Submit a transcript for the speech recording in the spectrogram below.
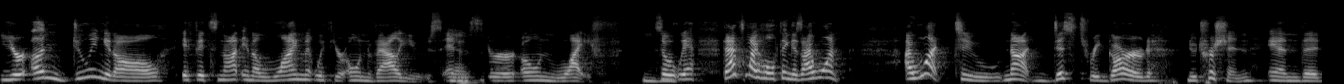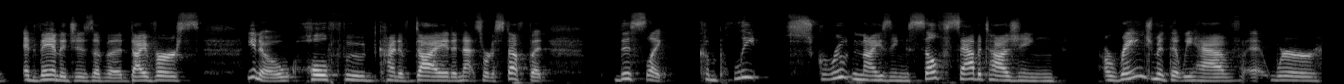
you're undoing it all if it's not in alignment with your own values and yes. your own life. Mm-hmm. So we, that's my whole thing is I want I want to not disregard nutrition and the advantages of a diverse, you know, whole food kind of diet and that sort of stuff, but this like complete scrutinizing, self-sabotaging arrangement that we have eh, where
